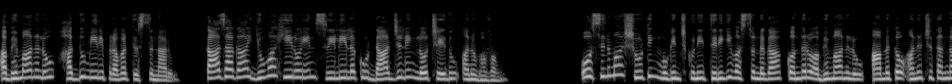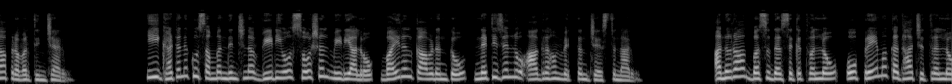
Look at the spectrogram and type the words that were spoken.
అభిమానులు హద్దుమీరి ప్రవర్తిస్తున్నారు. తాజాగా యువ హీరోయిన్ శ్రీలీలకు డార్జిలింగ్లో చేదు అనుభవం. ఓ సినిమా షూటింగ్ ముగించుకుని తిరిగి వస్తుండగా కొందరు అభిమానులు ఆమెతో అనుచితంగా ప్రవర్తించారు. ఈ ఘటనకు సంబంధించిన వీడియో సోషల్ మీడియాలో వైరల్ కావడంతో నెటిజన్లు ఆగ్రహం వ్యక్తం చేస్తున్నారు. అనురాగ్ బసు దర్శకత్వంలో ఓ ప్రేమ కథా చిత్రంలో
